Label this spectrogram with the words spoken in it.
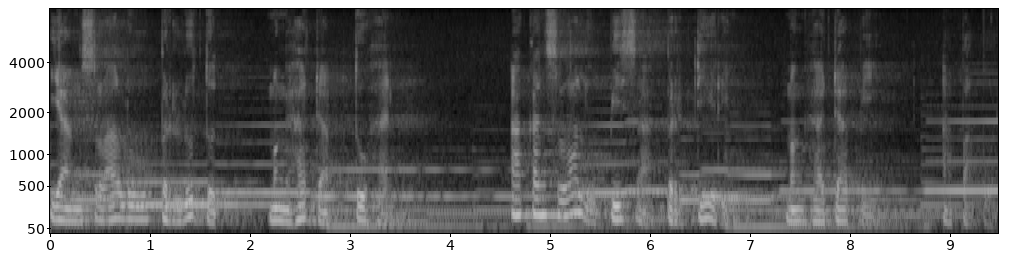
yang selalu berlutut menghadap Tuhan akan selalu bisa berdiri menghadapi apa pun.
